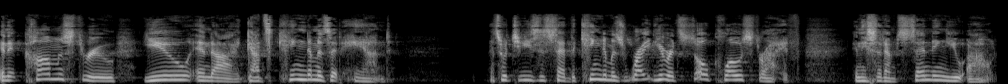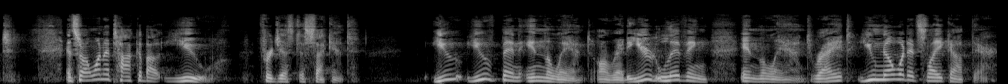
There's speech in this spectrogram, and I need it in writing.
And it comes through you and I. God's kingdom is at hand. That's what Jesus said. The kingdom is right here. It's so close, Thrive. And He said, I'm sending you out. And so I want to talk about you for just a second. You, you've been in the land already. You're living in the land, right? You know what it's like out there.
